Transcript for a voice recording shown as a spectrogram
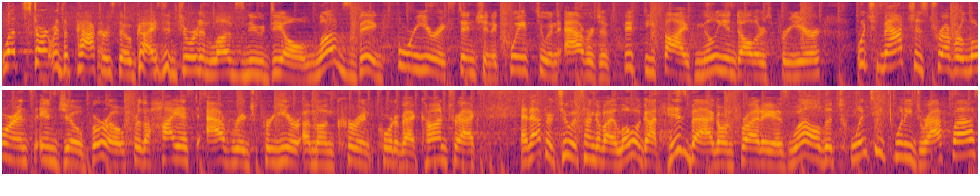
Let's start with the Packers, though, guys, and Jordan Love's new deal. Love's big four year extension equates to an average of $55 million per year, which matches Trevor Lawrence and Joe Burrow for the highest average per year among current quarterback contracts. And after Tua Tagovailoa got his bag on Friday as well, the 2020 draft class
